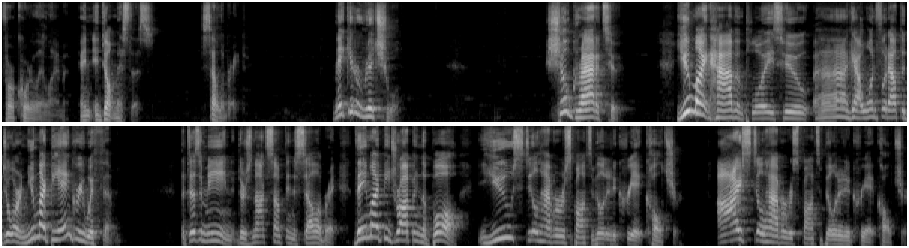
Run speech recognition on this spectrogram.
for quarterly alignment. And, and don't miss this celebrate. Make it a ritual. Show gratitude. You might have employees who uh, got one foot out the door and you might be angry with them. That doesn't mean there's not something to celebrate. They might be dropping the ball. You still have a responsibility to create culture. I still have a responsibility to create culture.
